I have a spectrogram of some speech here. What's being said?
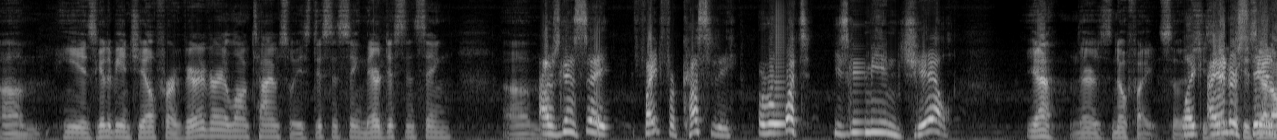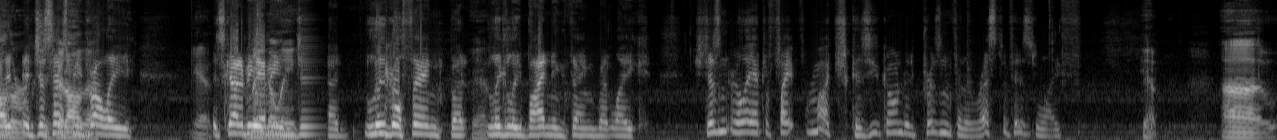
Um, he is going to be in jail for a very, very long time, so he's distancing. They're distancing. I was gonna say fight for custody over what? He's gonna be in jail. Yeah, there's no fight. So Like she's I got- understand the- it just has to be the- probably. yeah, It's got to be. legally. I mean, a legal thing, but Yeah. legally binding thing. But like, she doesn't really have to fight for much because he's going to prison for the rest of his life. Yep. Uh,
